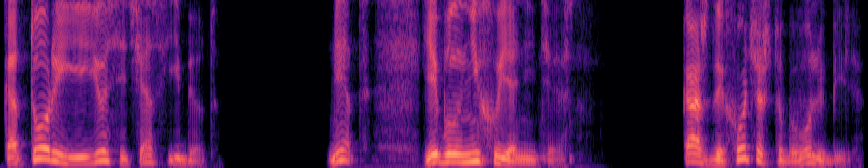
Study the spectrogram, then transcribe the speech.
который ее сейчас ебет? Нет, ей было нихуя не интересно. Каждый хочет, чтобы его любили.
